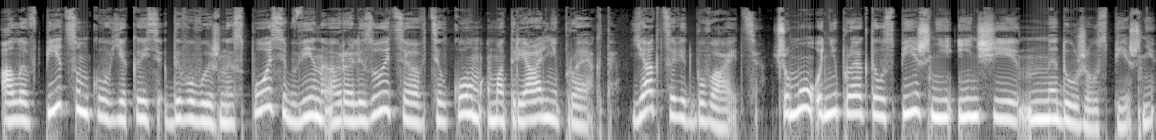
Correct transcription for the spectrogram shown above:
але в підсумку, в якийсь дивовижний спосіб, він реалізується в цілком матеріальні проекти. Як це відбувається? Чому одні проекти успішні, інші не дуже успішні?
